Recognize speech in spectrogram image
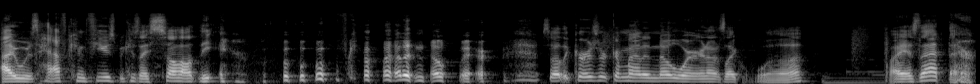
I was half confused because I saw the arrow come out of nowhere. Saw the cursor come out of nowhere, and I was like, what? Why is that there?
